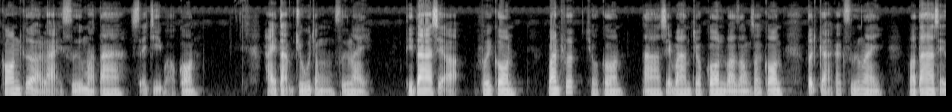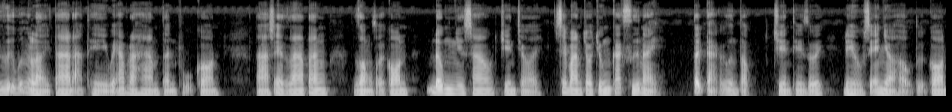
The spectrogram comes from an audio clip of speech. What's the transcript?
con cứ ở lại xứ mà ta sẽ chỉ bảo con. Hãy tạm trú trong xứ này, thì ta sẽ ở với con, ban phước cho con, ta sẽ ban cho con và dòng dõi con tất cả các xứ này, và ta sẽ giữ vững lời ta đã thề với Abraham thân phụ con. Ta sẽ gia tăng dòng dõi con đông như sao trên trời, sẽ ban cho chúng các xứ này. Tất cả các dân tộc trên thế giới đều sẽ nhờ hậu tự con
